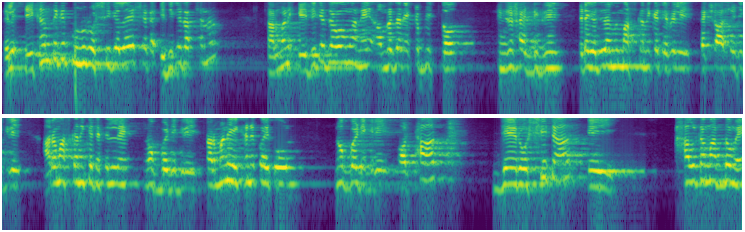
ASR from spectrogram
তাহলে এখান থেকে কোনো রশ্মি গেলে সেটা এদিকে যাচ্ছে না। তার মানে এদিকে যাওয়া মানে আমরা জানি একটা বৃত্ত তিনশো ষাট ডিগ্রি, এটাকে যদি আমি মাঝখানে কেটে ফেলি একশো আশি ডিগ্রি, আরও মাঝখানে কেটে ফেললে নব্বই ডিগ্রি, তার মানে এখানে কয় কোণ? নব্বই ডিগ্রি। অর্থাৎ যে রশ্মিটা এই হালকা মাধ্যমে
